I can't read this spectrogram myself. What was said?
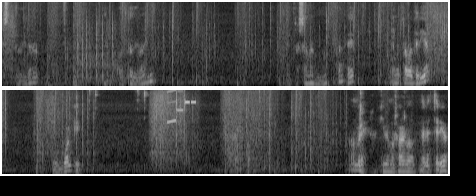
Esto era... El cuarto de baño. Otra ¿Eh? ¿Hay otra batería? Un walkie. Hombre, aquí vemos algo del exterior.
